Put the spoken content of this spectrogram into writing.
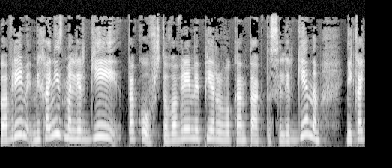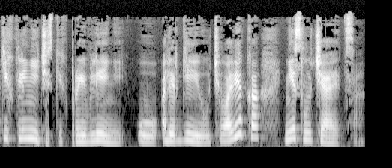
Во время... Механизм аллергии таков, что во время первого контакта с аллергеном никаких клинических проявлений у аллергии у человека не случается.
